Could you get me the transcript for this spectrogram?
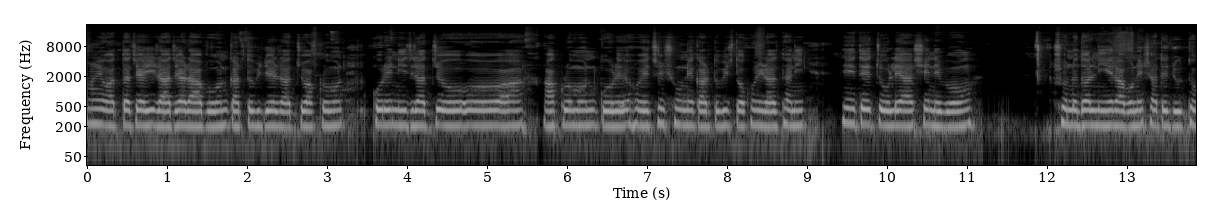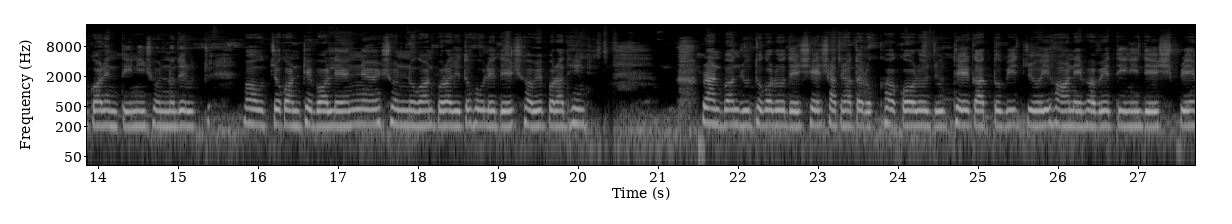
মানে অত্যাচারী রাজা রাবণ কার্তবীজের রাজ্য আক্রমণ করে নিজ রাজ্য আক্রমণ করে হয়েছে শুনে কার্তবীজ তখনই রাজধানীতে চলে আসেন এবং সৈন্যদল নিয়ে রাবণের সাথে যুদ্ধ করেন। তিনি সৈন্যদের উচ্চ, উচ্চকণ্ঠে বলেন, সৈন্যগণ পরাজিত হলে দেশ হবে পরাধীন। প্রাণপণ যুদ্ধ করো, দেশের স্বাধীনতা রক্ষা করো যুদ্ধে। কার্তবীজ জয়ী হন এভাবে তিনি দেশপ্রেম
